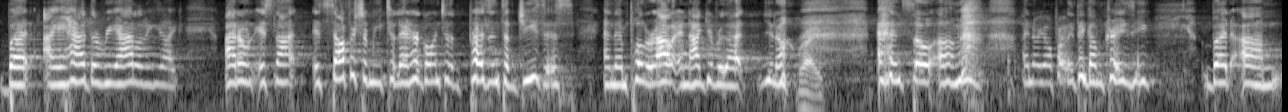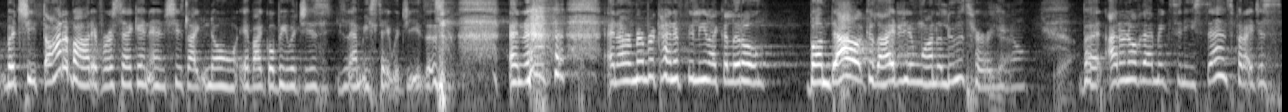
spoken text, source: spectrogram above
but I had the reality like, I don't, it's not, it's selfish of me to let her go into the presence of Jesus and then pull her out and not give her that, you know. Right. And so um, I know y'all probably think I'm crazy, but, um, but she thought about it for a second and she's like, no, if I go be with Jesus, let me stay with Jesus. and, and I remember kind of feeling like a little bummed out because I didn't want to lose her, yeah. you know. Yeah. But I don't know if that makes any sense, but I just,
